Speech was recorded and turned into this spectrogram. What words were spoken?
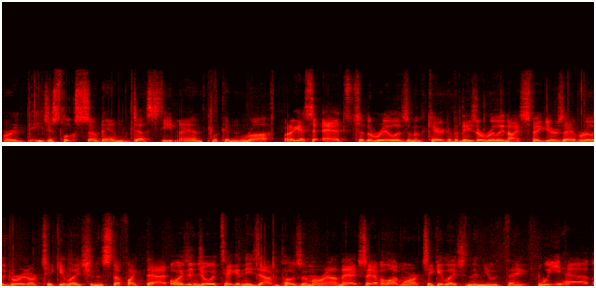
Or he just looks so damn dusty, man. Looking rough. But I guess it adds to the realism of the character. But these are really nice figures. They have really great articulation and stuff like that. Always enjoy taking these out and posing them around. They actually have a lot more articulation than you would think. We have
